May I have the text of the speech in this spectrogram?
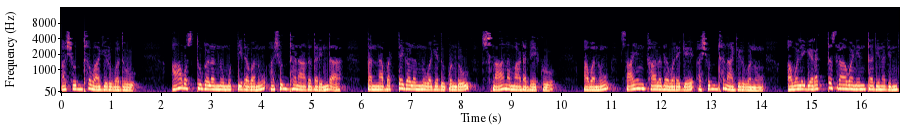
ಅಶುದ್ಧವಾಗಿರುವುದು. ಆ ವಸ್ತುಗಳನ್ನು ಮುಟ್ಟಿದವನು ಅಶುದ್ಧನಾದದರಿಂದ ತನ್ನ ಬಟ್ಟೆಗಳನ್ನು ಒಗೆದುಕೊಂಡು ಸ್ನಾನ ಮಾಡಬೇಕು. ಅವನು ಸಾಯಂಕಾಲದವರೆಗೆ ಅಶುದ್ಧನಾಗಿರುವನು. ಅವಳಿಗೆ ರಕ್ತಸ್ರಾವ ನಿಂತ ದಿನದಿಂದ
